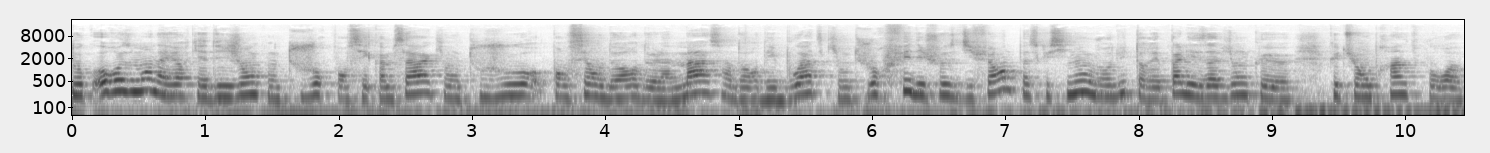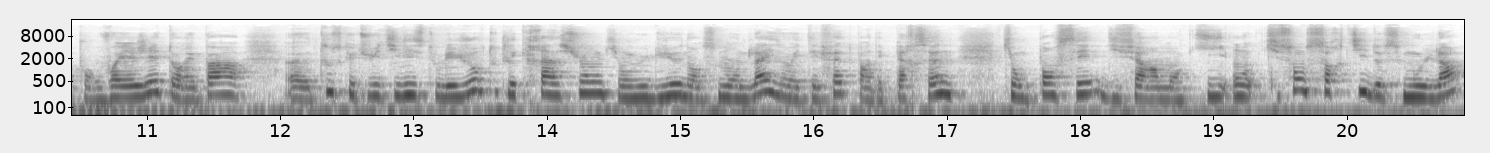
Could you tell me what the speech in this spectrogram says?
Donc heureusement d'ailleurs qu'il y a des gens qui ont toujours pensé comme ça, qui ont toujours pensé en dehors de la masse, en dehors des boîtes, qui ont toujours fait des choses différentes, parce que sinon aujourd'hui tu n'aurais pas les avions que, tu empruntes pour, pour voyager, tu n'aurais pas euh, tout ce que tu utilises tous les jours, toutes les créations qui ont eu lieu dans ce monde-là, ils ont été faites par des personnes qui ont pensé différemment, qui, ont, qui sont sorties de ce moule-là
